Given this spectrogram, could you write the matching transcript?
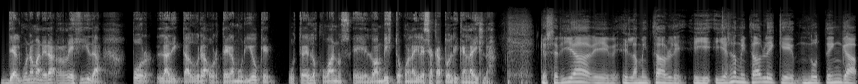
de alguna manera regida por la dictadura Ortega Murillo, que ustedes los cubanos eh, lo han visto con la Iglesia Católica en la isla. Que sería eh, lamentable, y, es lamentable que no tenga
